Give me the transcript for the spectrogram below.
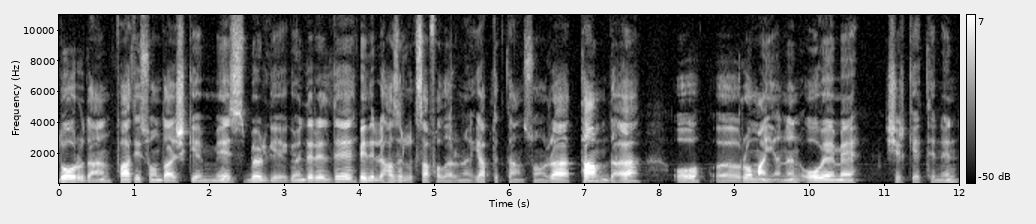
doğrudan Fatih sondaj gemimiz bölgeye gönderildi. Belirli hazırlık safhalarını yaptıktan sonra tam da o e, Romanya'nın OVM şirketinin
